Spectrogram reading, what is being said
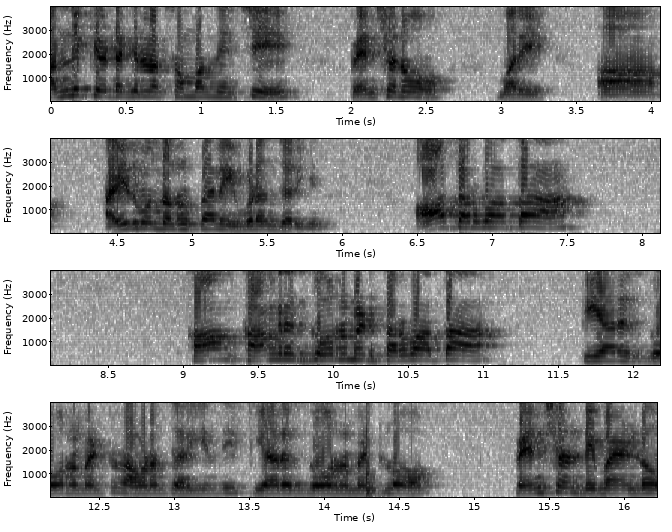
అన్ని కేటగిరీలకు సంబంధించి పెన్షను మరి ఐదు వందల రూపాయలు ఇవ్వడం జరిగింది. ఆ తర్వాత కాంగ్రెస్ గవర్నమెంట్ తర్వాత టీఆర్ఎస్ గవర్నమెంట్ రావడం జరిగింది. టీఆర్ఎస్ గవర్నమెంట్లో పెన్షన్ డిమాండు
